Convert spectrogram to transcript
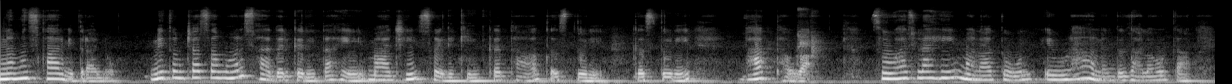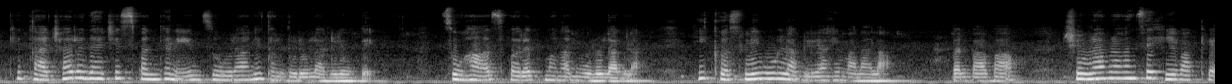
नमस्कार मित्रांनो मी तुमच्यासमोर सादर करीत आहे माझी सलिखित कथा कस्तुरी कस्तुरी भाग दहावा. सुहासलाही मनातून एवढा आनंद झाला होता की त्याच्या हृदयाची स्पंदने जोराने धडधडू लागले होते. सुहास परत मनात बोलू लागला ही कसली ऊड लागली आहे मनाला. पण बाबा शिवरामरावांचे हे वाक्य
